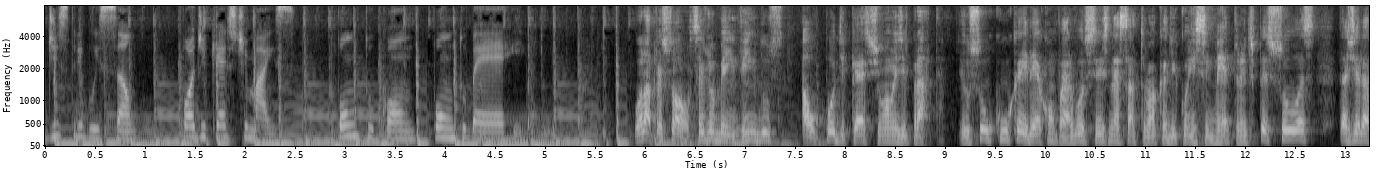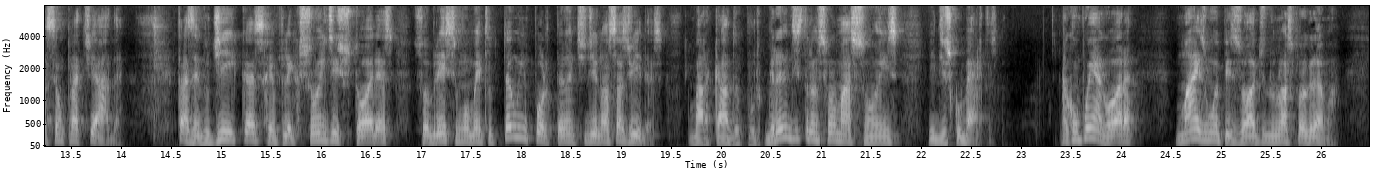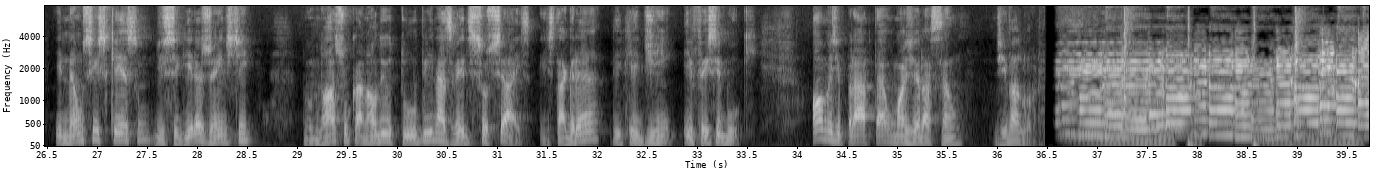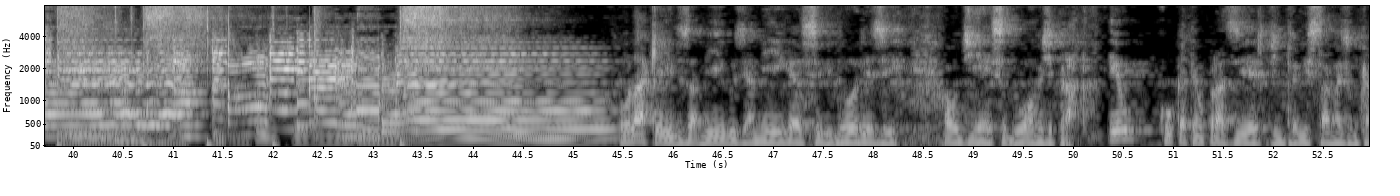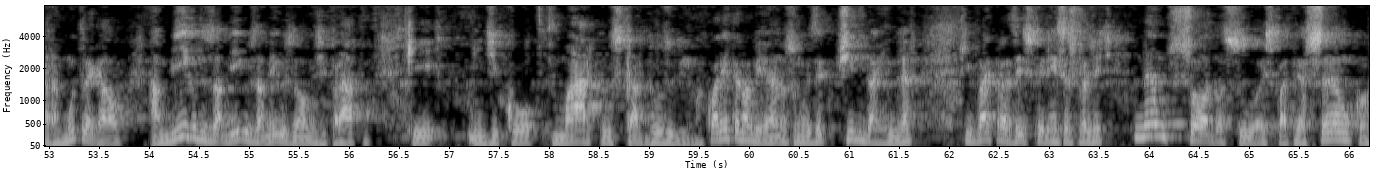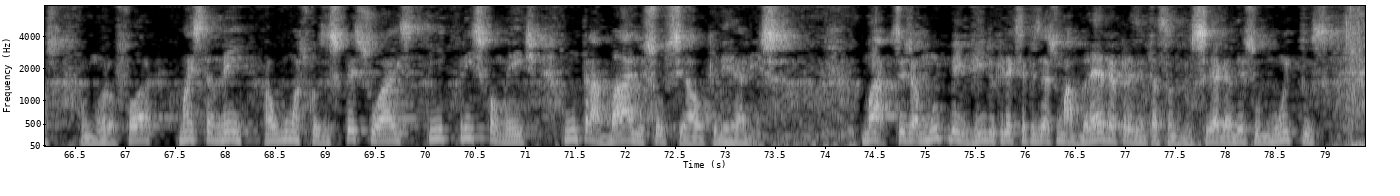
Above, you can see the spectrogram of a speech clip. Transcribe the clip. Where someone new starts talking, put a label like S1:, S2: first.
S1: Distribuição podcastmais.com.br.
S2: Olá pessoal, sejam bem-vindos ao podcast Homens de Prata. Eu sou o Cuca e irei acompanhar vocês nessa troca de conhecimento entre pessoas da geração prateada, trazendo dicas, reflexões e histórias sobre esse momento tão importante de nossas vidas, marcado por grandes transformações e descobertas. Acompanhe agora mais um episódio do nosso programa. E não se esqueçam de seguir a gente no nosso canal do YouTube e nas redes sociais, Instagram, LinkedIn e Facebook. Homens de Prata, uma geração de valor. Olá, queridos amigos e amigas, seguidores e audiência do Homens de Prata. Eu, Cuca, tenho o prazer de entrevistar mais um cara muito legal, amigo dos amigos, amigos do Homens de Prata, que indicou Marcos Cardoso Lima. 49 anos, um executivo da Indra, que vai trazer experiências para a gente, não só da sua expatriação, quando morou fora, mas também algumas coisas pessoais e principalmente um trabalho social que ele realiza. Marcos, seja muito bem-vindo. Eu queria que você fizesse uma breve apresentação de você. Agradeço muito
